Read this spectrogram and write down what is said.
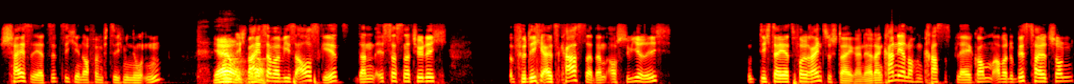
scheiße, jetzt sitze ich hier noch 50 Minuten, Ja, und ich weiß genau. aber, wie es ausgeht, dann ist das natürlich für dich als Caster dann auch schwierig, dich da jetzt voll reinzusteigern. Ja, dann kann ja noch ein krasses Play kommen, aber du bist halt schon,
